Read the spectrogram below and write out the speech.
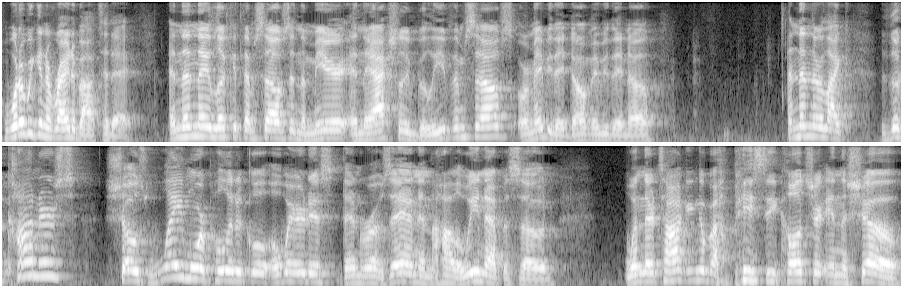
what are we gonna write about today? And then they look at themselves in the mirror and they actually believe themselves, or maybe they don't. Maybe they know. And then they're like, the Conners shows way more political awareness than Roseanne in the Halloween episode when they're talking about PC culture in the show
